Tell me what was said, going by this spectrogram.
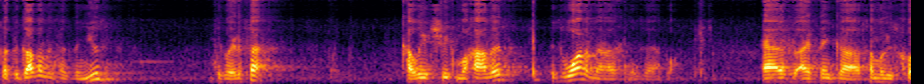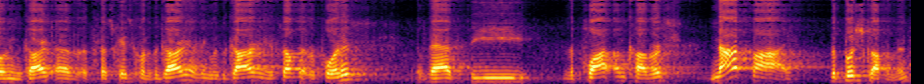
But the government has been using it to great effect. Khalid Sheikh Mohammed is one American example as I think uh, somebody was quoting the Guard, uh, Professor Casey quoted the Guardian. I think it was the Guardian itself that reported that the the plot uncovered not by the Bush government,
